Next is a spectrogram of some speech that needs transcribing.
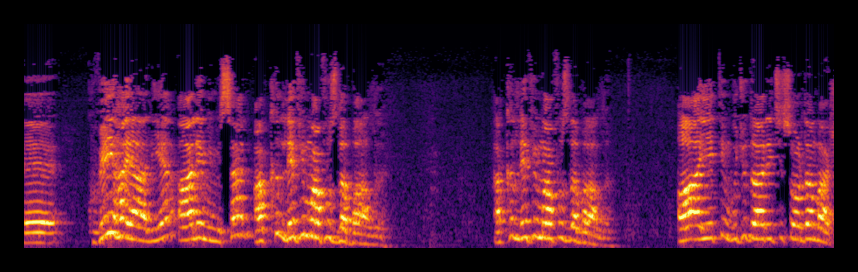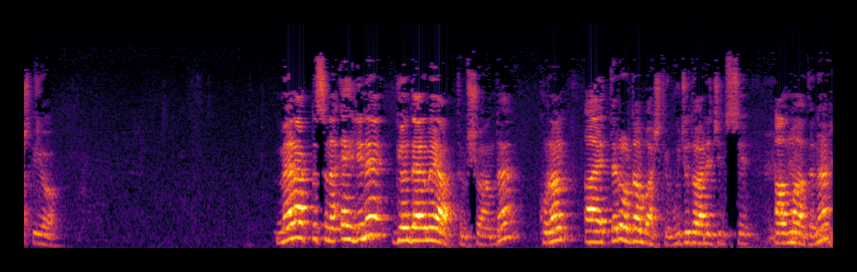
Ee, kuvve-i hayaliye alemi misal akıl lefi mahfuzla bağlı. Akıl lefi mahfuzla bağlı. Ayetin vücud harici oradan başlıyor. Meraklısına, ehline gönderme yaptım şu anda. Kur'an ayetleri oradan başlıyor. Vücud haricisi alma adına.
